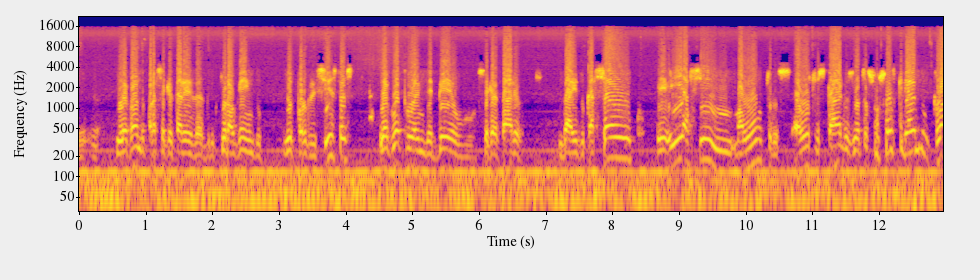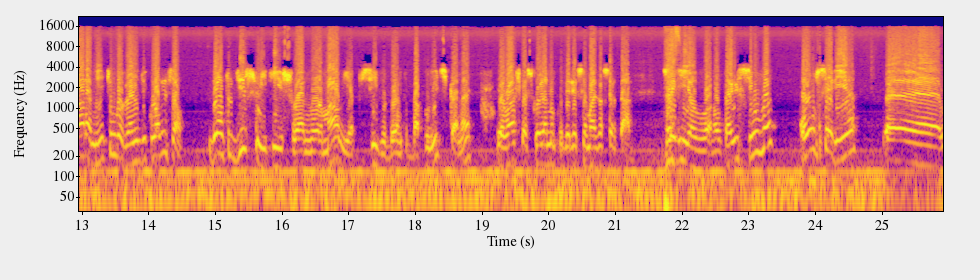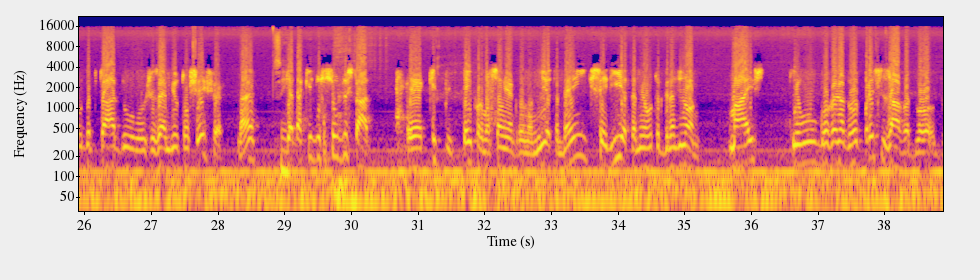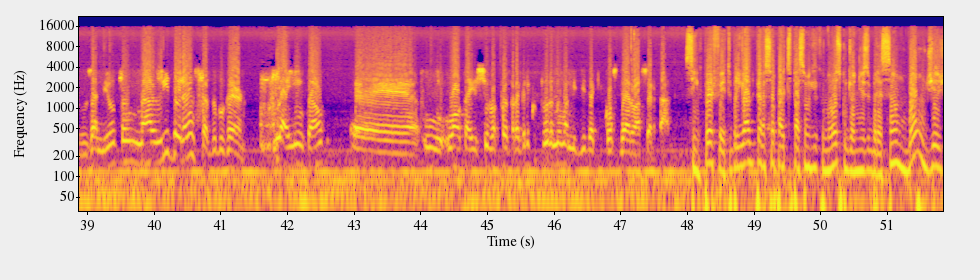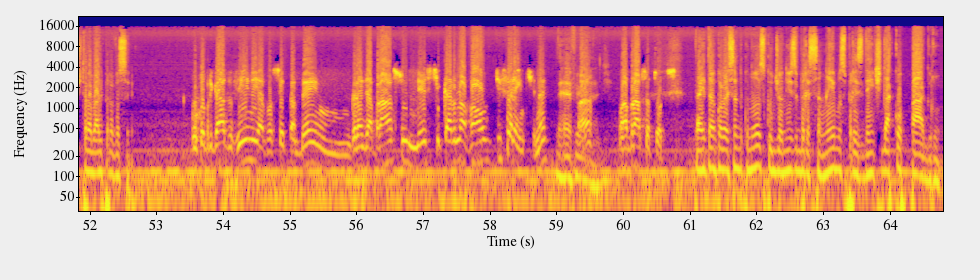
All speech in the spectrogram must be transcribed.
levando para a Secretaria da Agricultura alguém do, do Progressistas, levou para o MDB o secretário da Educação e, e assim a outros, a outros cargos e outras funções, criando claramente um governo de coalizão. Dentro disso, e que isso é normal e é possível dentro da política, né? Eu acho que a escolha não poderia ser mais acertada. Seria o Altair Silva ou seria é, o deputado José Milton Schaefer, né? Sim. que é daqui do sul do estado, é, que tem formação em agronomia também e que seria também outro grande nome. Mas que o governador precisava do, do Zé Milton na liderança do governo. E aí, então, é, o, o Altair Silva foi para a agricultura numa medida que considero acertada. Sim, perfeito. Obrigado pela sua participação aqui conosco, Dionísio Bressão. Um bom dia de trabalho para você. Muito obrigado, Vini, a você também. Um grande abraço neste carnaval diferente, né? É verdade. Ah, um abraço a todos. Tá então conversando conosco o Dionísio Bressan Lemos, presidente da Copagro.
